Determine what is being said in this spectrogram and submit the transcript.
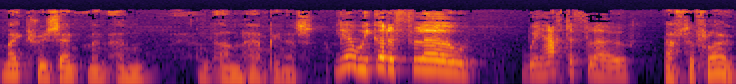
makes resentment and, and unhappiness Yeah, we got to flow. We have to flow. have to flow.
